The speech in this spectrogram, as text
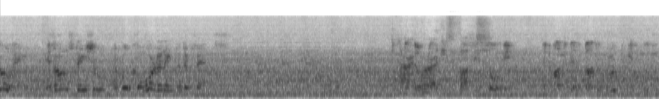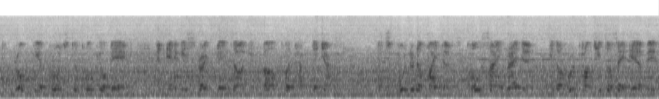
Sohei, is on station and will coordinate the defense. Alright, where are these This fucks? Sohei. An Artemis battle group is moving to block the approach to Tokyo Bay, and enemy strike planes are inbound to attack the jacks. A squadron of fighters, call sign Raiden, is en route from Chitose Air Base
